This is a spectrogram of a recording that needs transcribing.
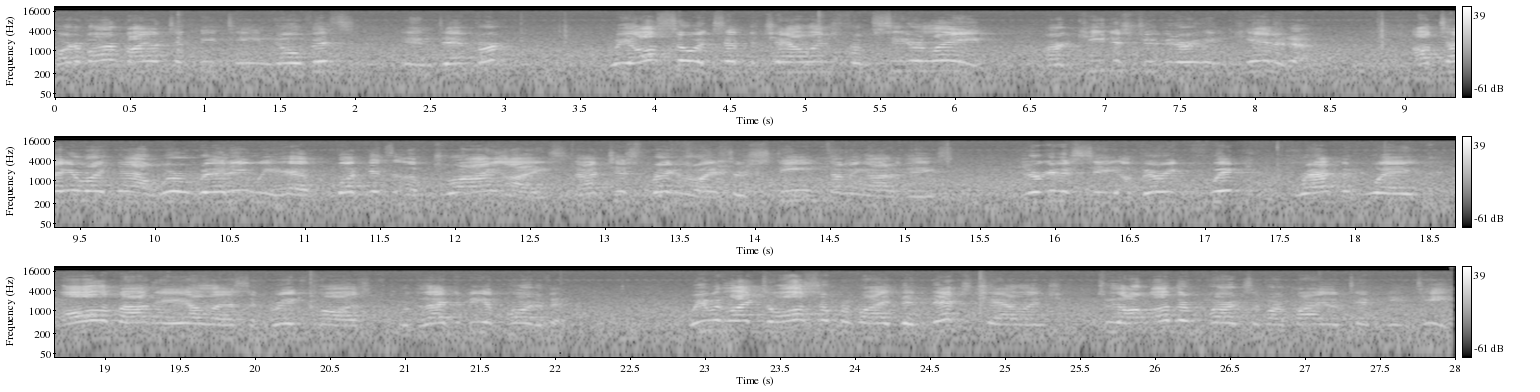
part of our Biotechne team, Novus in Denver. We also accept the challenge from Cedar Lane, our key distributor in Canada. I'll tell you right now, we're ready. We have buckets of dry ice, not just regular ice. There's steam coming out of these. You're gonna see a very quick, rapid way all about ALS, a great cause. We're glad to be a part of it. We would like to also provide the next challenge to our other parts of our Biotechne team.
